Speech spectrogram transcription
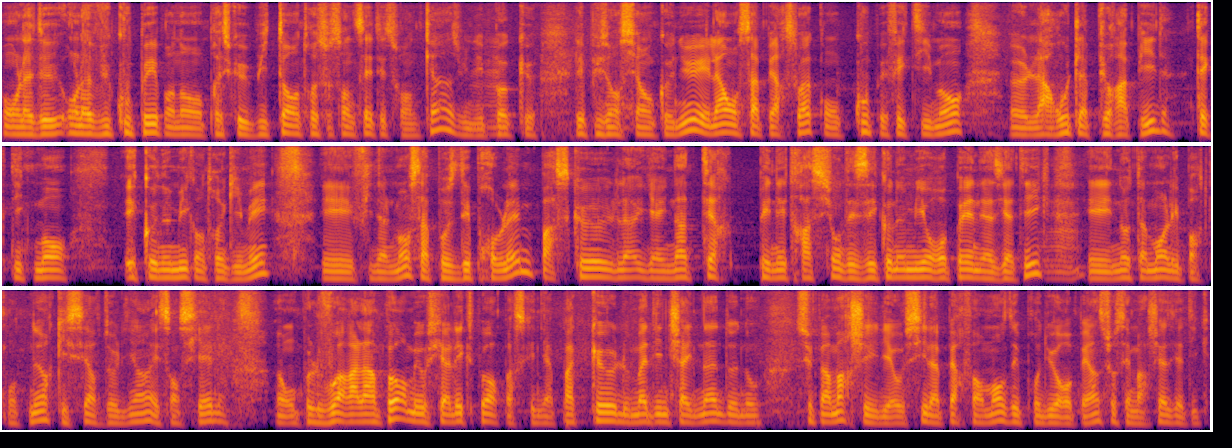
On l'a vu couper pendant presque 8 ans entre 67 et 75, une époque que les plus anciens ont connue. Et là, on s'aperçoit qu'on coupe effectivement euh, la route la plus rapide, techniquement économique entre guillemets. Et finalement, ça pose des problèmes parce que là, il y a une interpénétration des économies européennes et asiatiques, et notamment les porte-conteneurs qui servent de lien essentiel. Euh, On peut le voir à l'import, mais aussi à l'export, parce qu'il n'y a pas que le Made in China de nos supermarchés. Il y a aussi la performance des produits européens sur ces marchés asiatiques.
